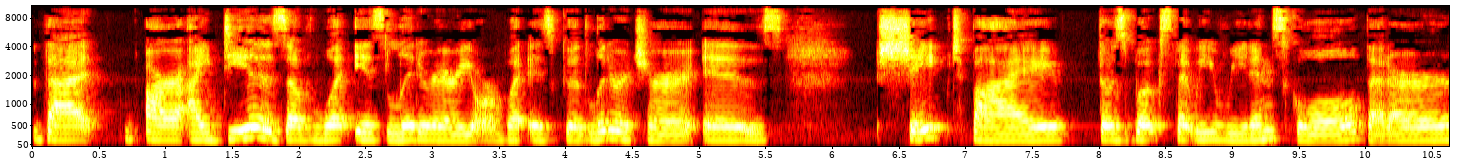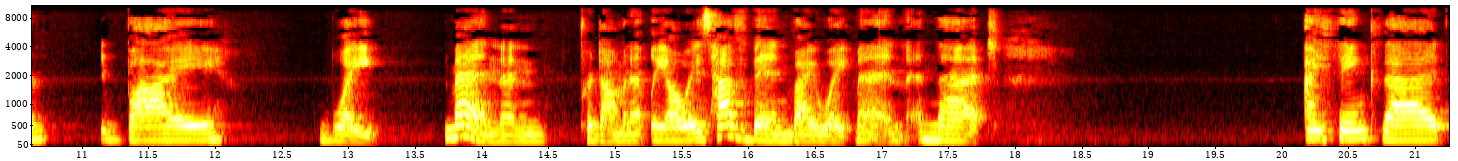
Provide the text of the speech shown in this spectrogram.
that our ideas of what is literary or what is good literature is shaped by those books that we read in school that are by white men and predominantly always have been by white men. And that I think that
